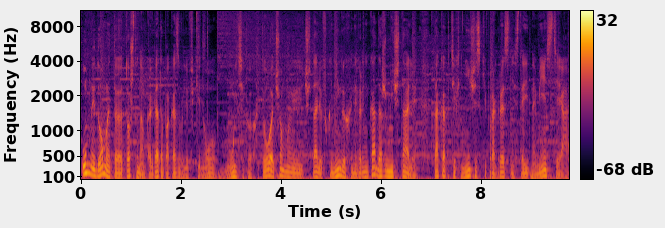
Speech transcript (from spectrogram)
Умный дом — это то, что нам когда-то показывали в кино, в мультиках, то, о чем мы читали в книгах и наверняка даже мечтали. Так как технический прогресс не стоит на месте, а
